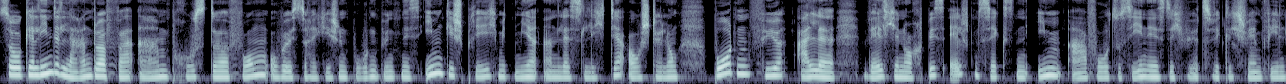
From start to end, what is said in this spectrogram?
So, Gerlinde Lahndorf Armbruster vom Oberösterreichischen Bodenbündnis im Gespräch mit mir anlässlich der Ausstellung Boden für alle, welche noch bis 11.06. im AFO zu sehen ist. Ich würde es wirklich schwer empfehlen,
